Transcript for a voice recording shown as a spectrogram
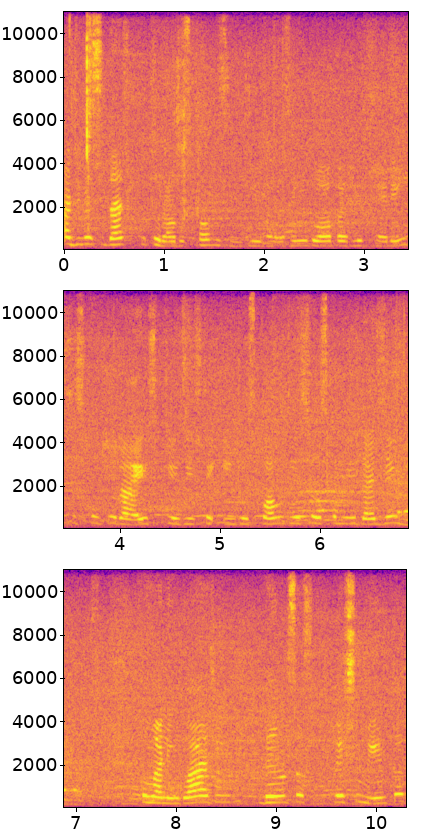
A diversidade cultural dos povos indígenas engloba as diferenças culturais que existem entre os povos e suas comunidades indígenas, como a linguagem, danças, vestimenta,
